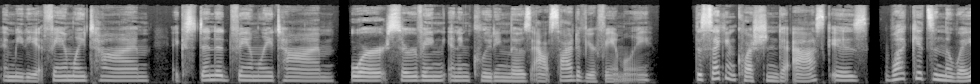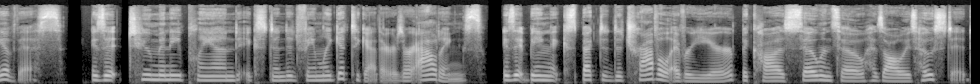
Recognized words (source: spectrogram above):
immediate family time, extended family time, or serving and including those outside of your family. The second question to ask is what gets in the way of this? Is it too many planned extended family get togethers or outings? Is it being expected to travel every year because so and so has always hosted?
